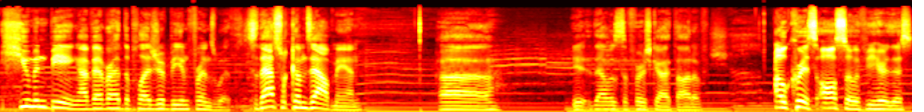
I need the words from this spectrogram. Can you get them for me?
human being I've ever had the pleasure of being friends with. So that's what comes out, man. Uh, yeah, that was the first guy I thought of. Oh, Chris, also, if you hear this,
